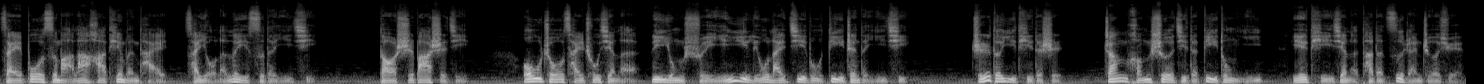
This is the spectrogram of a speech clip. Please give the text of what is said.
在波斯马拉哈天文台才有了类似的仪器。到十八世纪，欧洲才出现了利用水银溢流来记录地震的仪器。值得一提的是，张衡设计的地动仪也体现了他的自然哲学。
